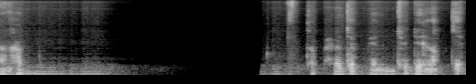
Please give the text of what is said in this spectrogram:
นะครับ ต่อไปก็จะเป็นจุดเด่นหลักเจ็ด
